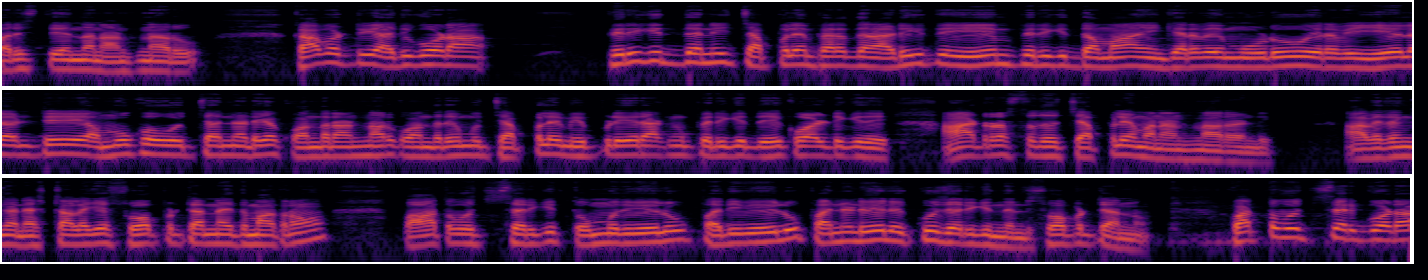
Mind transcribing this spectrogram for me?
పరిస్థితి ఏందని అంటున్నారు. కాబట్టి అది కూడా పెరిగిద్దని చెప్పలేం పెరగదని అడిగితే ఏం పెరిగిద్దమ్మా? ఇంక ఇరవై మూడు ఇరవై ఏళ్ళు అంటే అమ్ముకోవచ్చు అన్నట్టుగా కొందరు అంటున్నారు. కొందరేమో చెప్పలేము ఎప్పుడు ఏ రకంగా పెరిగిద్ది ఏ క్వాలిటీకి ఆర్డర్ వస్తుందో చెప్పలేమని అంటున్నారండి. ఆ విధంగా నెక్స్ట్ అలాగే సూపర్ టెన్ అయితే మాత్రం పాత వచ్చేసరికి తొమ్మిది వేలు పదివేలు పన్నెండు వేలు ఎక్కువ జరిగిందండి సూపర్ టెన్. కొత్త వచ్చేసరికి కూడా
